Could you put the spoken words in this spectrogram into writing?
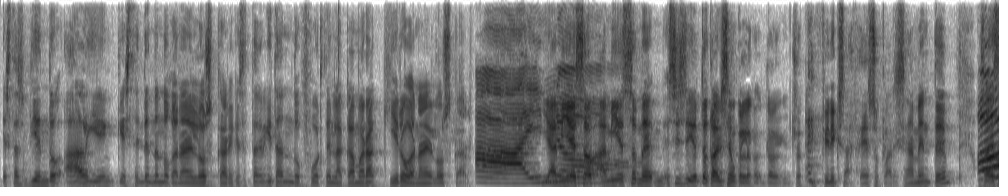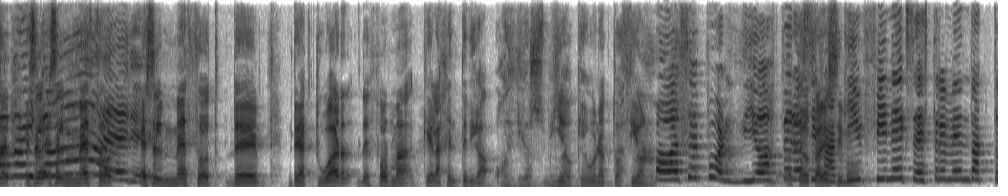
estás viendo a alguien que está intentando ganar el Oscar y que está gritando fuerte en la cámara, quiero ganar el Oscar. Ay, y a mí eso, a mí eso me... Sí, sí, yo tengo clarísimo que, Joaquin Phoenix hace eso clarísimamente. O sea, es, el, es, el, método, es el método de, de, actuar de forma que la gente diga, oh, Dios mío, qué buena actuación. José, por Dios, pero si Joaquin Phoenix es tremendo actor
